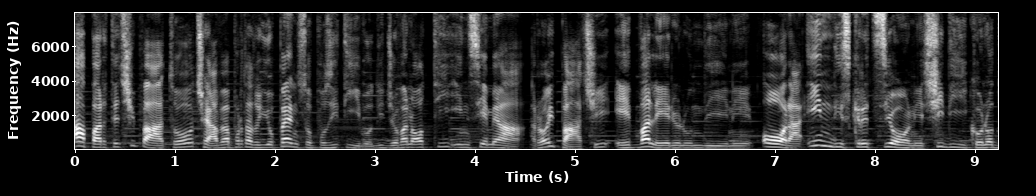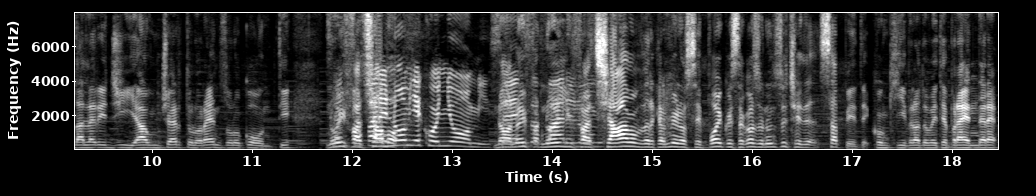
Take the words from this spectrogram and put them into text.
ha partecipato, cioè aveva portato Io penso positivo di Giovanotti insieme a Roy Paci e Valerio Londini. Ora, indiscrezioni ci dicono dalla regia, un certo Lorenzo Loconti, noi Senza facciamo nomi e cognomi. No, noi, fa- noi li nomi- facciamo perché almeno se poi questa cosa non succede, sapete con chi ve la dovete prendere.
